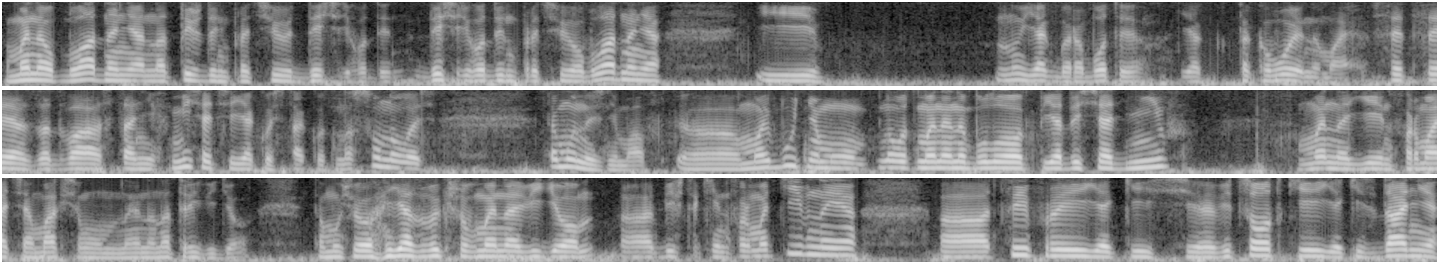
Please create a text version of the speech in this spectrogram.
у мене обладнання на тиждень працює 10 годин. 10 годин працює обладнання і ну, якби роботи як такової немає. Все це за два останніх місяці якось так от насунулось, тому не знімав. Е, в майбутньому, ну от мене не було 50 днів. У мене є інформація максимум наверно, на 3 відео. Тому що я звик, що в мене відео е, більш такі інформативні, е, цифри, якісь відсотки, якісь дані.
